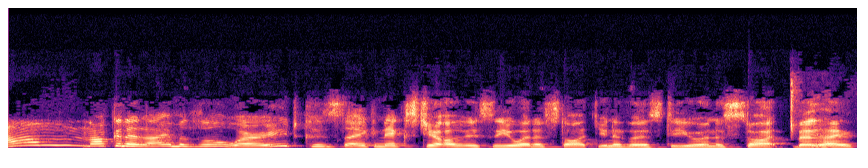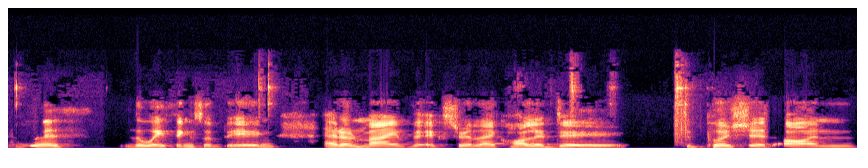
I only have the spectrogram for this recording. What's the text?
I'm not gonna lie, I'm a little worried because like next year, obviously you want to start university, you want to start, but Yeah. like with the way things are being, I don't mind the extra like holiday to push it on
